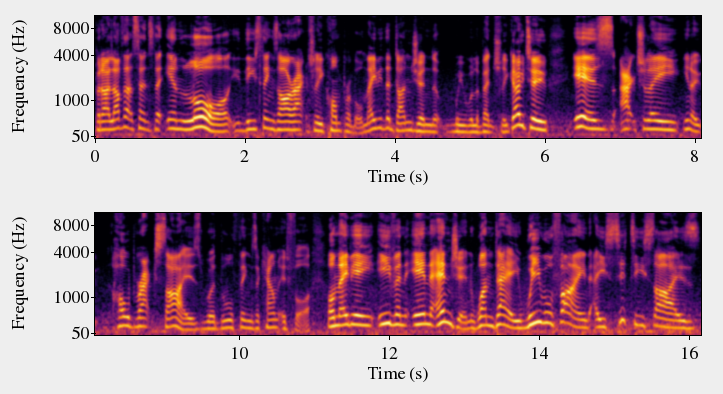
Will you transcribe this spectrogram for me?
but I love that sense that in lore, these things are actually comparable. Maybe the dungeon that we will eventually go to is actually, you know, Hoelbrak size with all things accounted for. Or maybe even in engine, one day, we will find a city size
